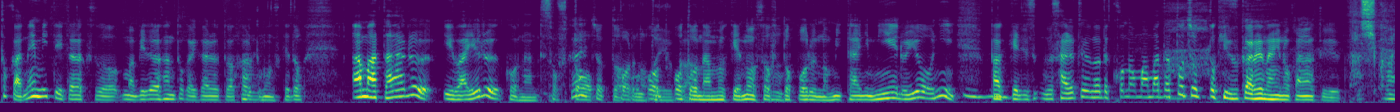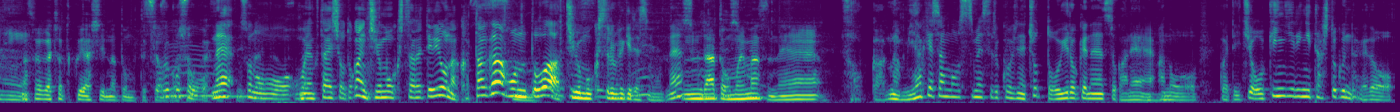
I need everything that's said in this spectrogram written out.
とかね見ていただくと、まあ、ビデオ屋さんとか行かれると分かると思うんですけど、あまたあるいわゆるこうなんていうんですかねソフトちょっと大人向けのソフトポルノみたいに見えるようにパッケージされてるので、このままだとちょっと気づかれないのかなという、確かに。まあ、それがちょっと悔しいなと思ってそれこそねその翻訳大賞とかに注目されているような方が本当は注目するべきですもんね。うん。だと思いますね。そっか、まあ、三宅さんがおすすめするこういうねちょっとお色気なやつとかね、あのこうやって一応お気に入りに足しとくんだけど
